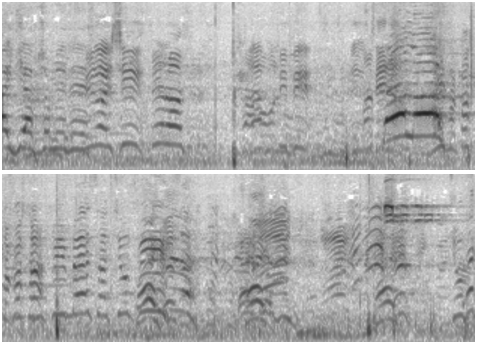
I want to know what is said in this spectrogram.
Άγια ψωμίδης. Άλλος! Δεν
